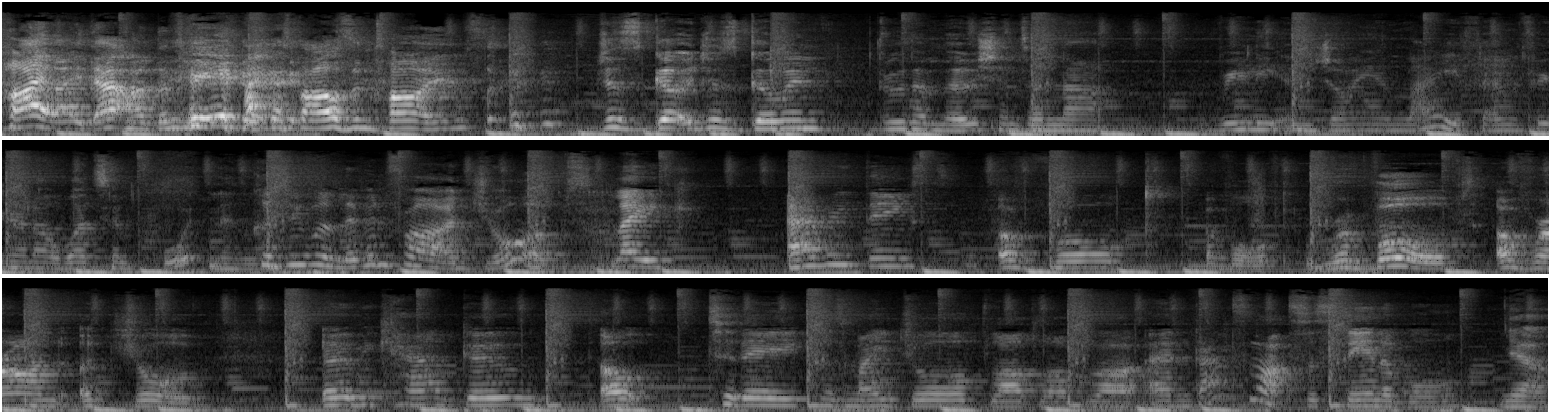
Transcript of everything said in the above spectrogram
highlight that underpaid like a thousand times. just go just going through the motions and not really enjoying life and figuring out what's important Because we were living for our jobs. Like everything's evolved, evolved, revolved around a job. Oh, we can't go out today because my job, blah blah blah, and that's not sustainable. Yeah.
